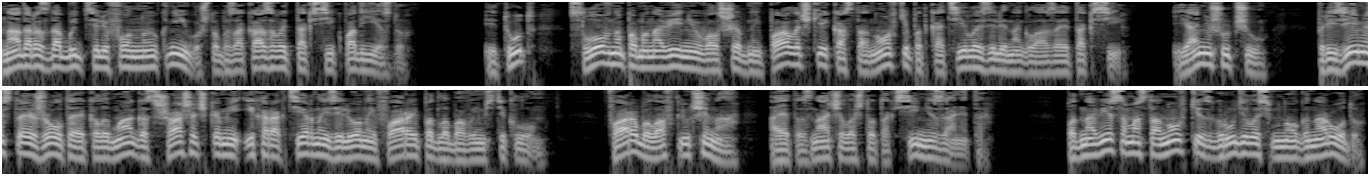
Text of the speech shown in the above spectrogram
Надо раздобыть телефонную книгу, чтобы заказывать такси к подъезду. И тут, словно по мановению волшебной палочки, к остановке подкатило зеленоглазое такси. Я не шучу. Приземистая желтая колымага с шашечками и характерной зеленой фарой под лобовым стеклом. Фара была включена, а это значило, что такси не занято. Под навесом остановки сгрудилось много народу,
